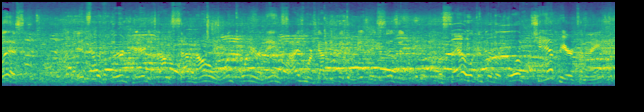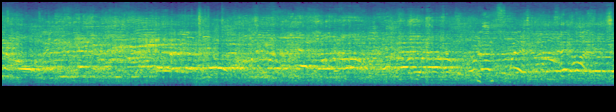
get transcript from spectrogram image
List. It's the third period. He's down 7-0. 120 remains. Sizemore's got to be thinking major decision. LaSalle looking for their fourth champ here tonight. So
